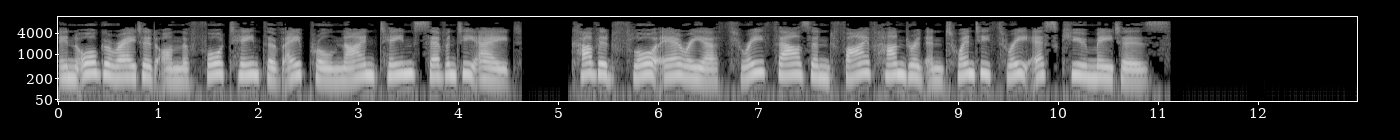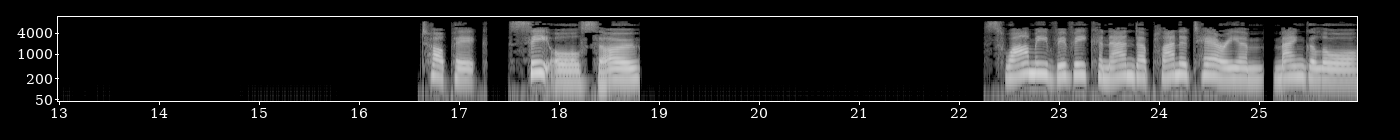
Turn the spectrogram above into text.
Inaugurated on 14 April 1978. Covered floor area 3,523 sq meters. Topic. See also Swami Vivekananda Planetarium, Mangalore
